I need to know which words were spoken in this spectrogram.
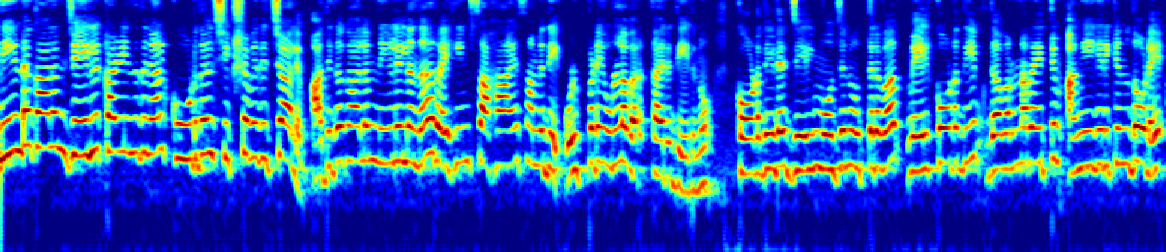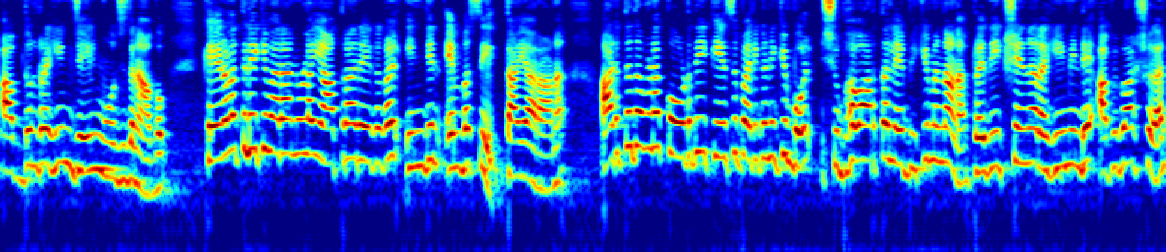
നീണ്ടകാലം ജയിലിൽ കഴിയുന്നതിനാൽ കൂടുതൽ ശിക്ഷ വിധിച്ചാലും അധികകാലം നീളില്ലെന്ന് റഹീം സഹായ സമിതി ഉൾപ്പെടെയുള്ളവർ കരുതിയിരുന്നു. കോടതിയുടെ ജയിൽ മോചന ഉത്തരവ് മേൽക്കോടതിയും ഗവർണറേറ്റും അംഗീകരിക്കുന്നതോടെ അബ്ദുൾ റഹീം ജയിൽ മോചിതനാകും. കേരളത്തിലേക്ക് വരാനുള്ള യാത്രാരേഖകൾ ഇന്ത്യൻ എംബസിയിൽ തയ്യാറാണ്. അടുത്ത തവണ കോടതി കേസ് പരിഗണിക്കുമ്പോൾ ശുഭവാർത്ത ലഭിക്കുമെന്നാണ് പ്രതീക്ഷയെന്ന് റഹീമിന്റെ അഭിഭാഷകൻ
